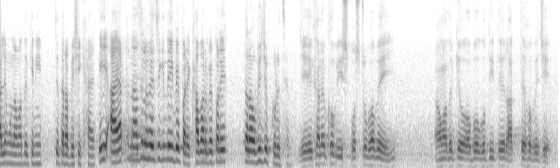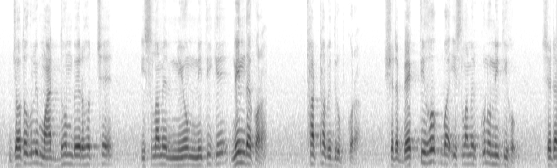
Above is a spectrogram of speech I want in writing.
আলিমুল আমাদেরকে নিয়ে যে তারা বেশি খায়। এই আয়াতটা নাজিল হয়েছে কিন্তু এই ব্যাপারে খাবার ব্যাপারে তারা অভিযোগ করেছেন। যে এখানে খুব স্পষ্টভাবেই আমাদেরকে অবগতিতে রাখতে হবে যে যতগুলি মাধ্যম বের হচ্ছে, ইসলামের নিয়ম নীতিকে নিন্দা করা, ঠাট্টা বিদ্রুপ করা, সেটা ব্যক্তি হোক বা ইসলামের কোনো নীতি হোক, সেটা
